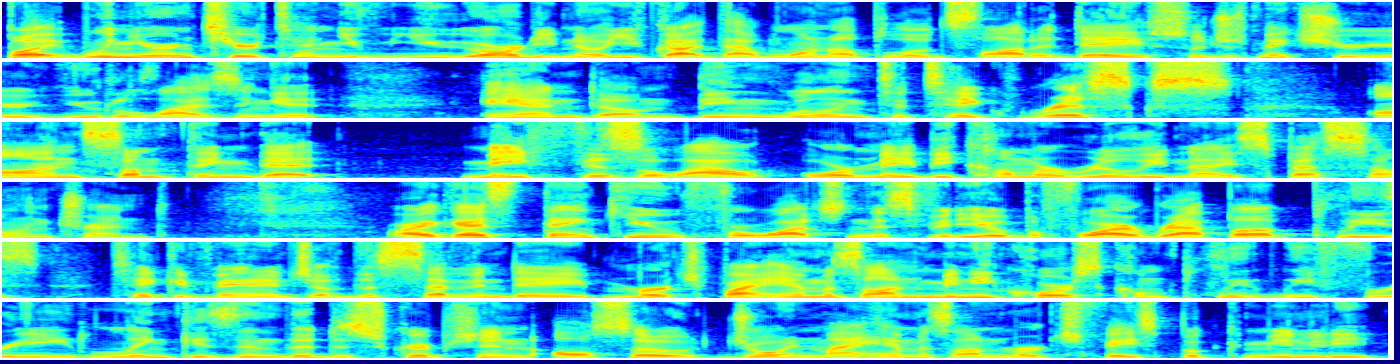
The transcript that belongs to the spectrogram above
But when you're in tier 10, you, you already know you've got that one upload slot a day. So just make sure you're utilizing it and um, being willing to take risks on something that may fizzle out or may become a really nice best selling trend. All right, guys, thank you for watching this video. Before I wrap up, please take advantage of the seven day Merch by Amazon mini course, completely free. Link is in the description. Also, join my Amazon Merch Facebook community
